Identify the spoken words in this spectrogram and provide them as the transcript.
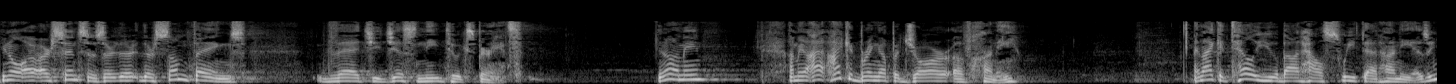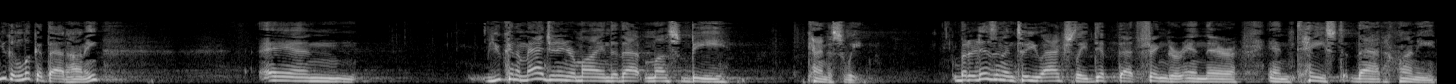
You know, our, our senses, there, there, there's some things that you just need to experience. You know what I mean? I mean, I, I could bring up a jar of honey and I could tell you about how sweet that honey is. And you can look at that honey and you can imagine in your mind that that must be kind of sweet. But it isn't until you actually dip that finger in there and taste that honey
